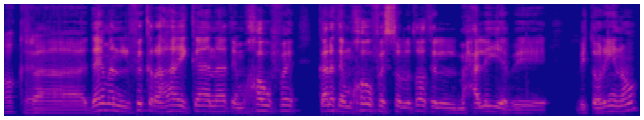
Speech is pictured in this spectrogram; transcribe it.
أوكي. فدائما الفكرة هاي كانت مخوفه كانت مخوفة السلطات المحلية بتورينو.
